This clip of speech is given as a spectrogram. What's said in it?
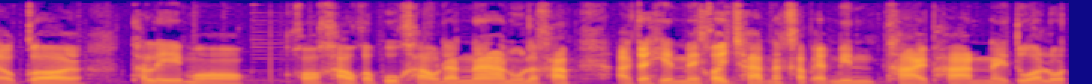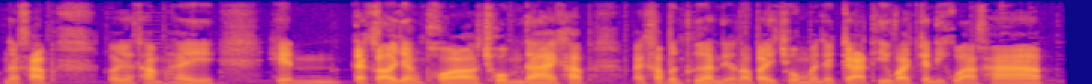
แล้วก็ทะเลหมอก ขอเขากับภูเขาด้านหน้านู่นแหละครับ อาจจะเห็นไม่ค่อยชัดนะครับแอดมินถ่ายผ่านในตัวรถนะครับ ก็จะทำให้เห็นแต่ก็ยังพอชมได้ครับ ไปครับเพื่อนๆเดี๋ยวเราไปชมบรรยากาศที่วัดกันดีกว่าครับ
